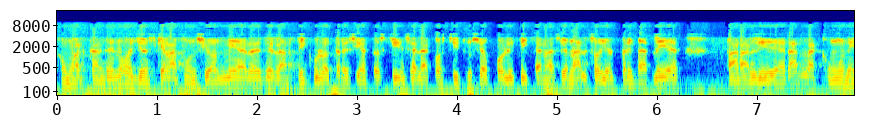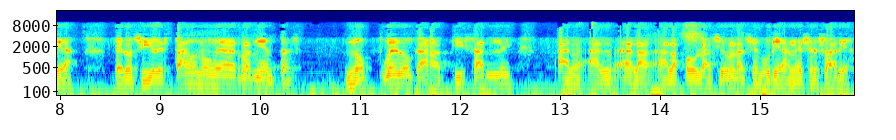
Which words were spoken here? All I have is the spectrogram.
como alcalde? No, yo es que la función mía es el artículo 315 de la Constitución Política Nacional. Soy el primer líder para liderar la comunidad. Pero si el Estado no me da herramientas, no puedo garantizarle a la, a la, población la seguridad necesaria.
